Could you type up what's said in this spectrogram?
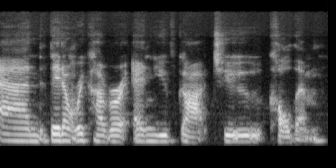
and they don't recover, and you've got to cull them.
